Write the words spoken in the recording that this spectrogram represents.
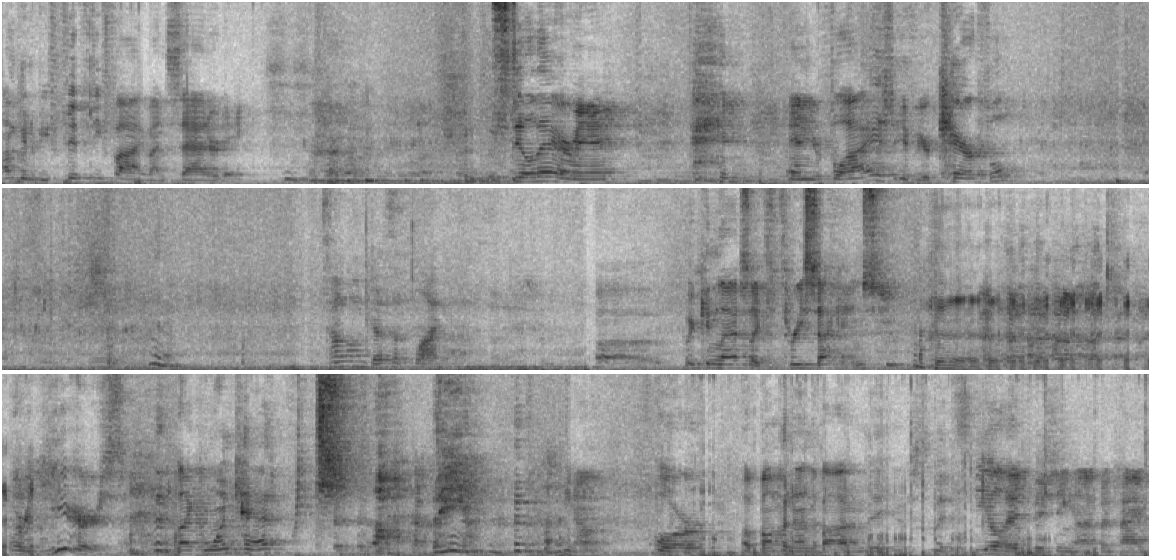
I'm going to be 55 on Saturday. Still there, man. and your flies, if you're careful, How long does a fly last? uh, it can last like three seconds or years. Like one cat, oh, bam, you know, or a bumping on the bottom. With steelhead fishing, oftentimes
